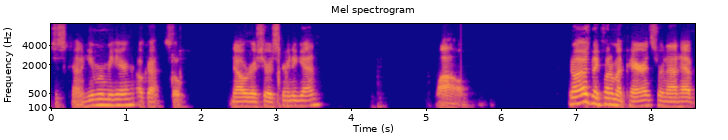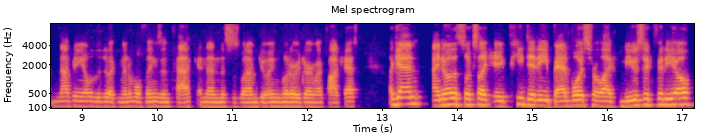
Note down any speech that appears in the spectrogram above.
just kind of humor me here. Okay, so now we're gonna share a screen again. Wow. You know, I always make fun of my parents for not have not being able to do like minimal things in tech, and then this is what I'm doing literally during my podcast. Again, I know this looks like a P Diddy "Bad Boys for Life" music video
